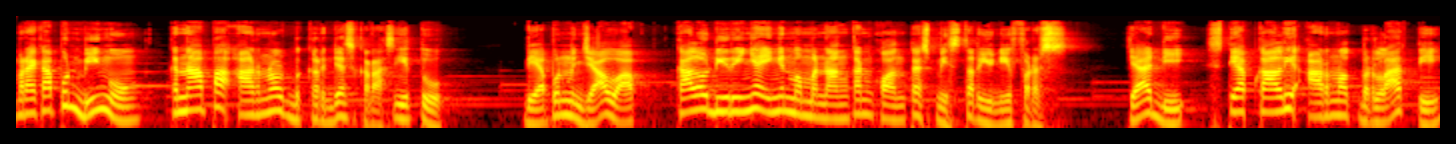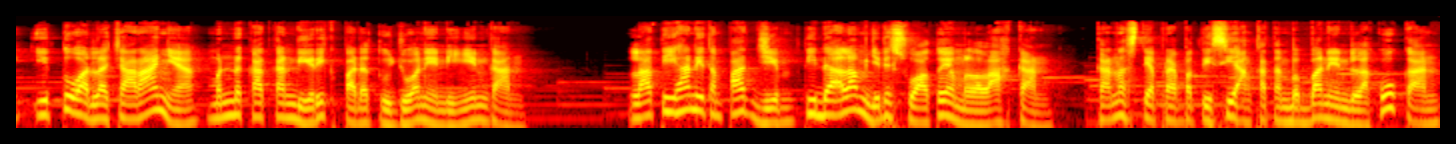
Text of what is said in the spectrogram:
mereka pun bingung kenapa Arnold bekerja sekeras itu. Dia pun menjawab kalau dirinya ingin memenangkan kontes Mr. Universe. Jadi, setiap kali Arnold berlatih, itu adalah caranya mendekatkan diri kepada tujuan yang diinginkan. Latihan di tempat gym tidaklah menjadi sesuatu yang melelahkan, karena setiap repetisi angkatan beban yang dilakukan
